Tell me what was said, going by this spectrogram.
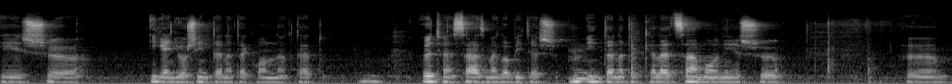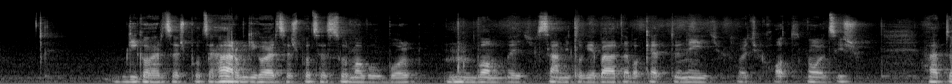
és igen gyors internetek vannak, tehát 50-100 megabites internetekkel lehet számolni, és gigahertzes processzor, 3 gigahertzes processzor magukból van egy számítógép általában 2, 4 vagy 6, 8 is. Hát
